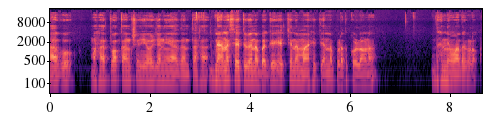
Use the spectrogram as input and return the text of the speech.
ಹಾಗೂ ಮಹತ್ವಾಕಾಂಕ್ಷೆ ಯೋಜನೆಯಾದಂತಹ ಜ್ಞಾನ ಸೇತುವಿನ ಬಗ್ಗೆ ಹೆಚ್ಚಿನ ಮಾಹಿತಿಯನ್ನು ಪಡೆದುಕೊಳ್ಳೋಣ. ಧನ್ಯವಾದಗಳು.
